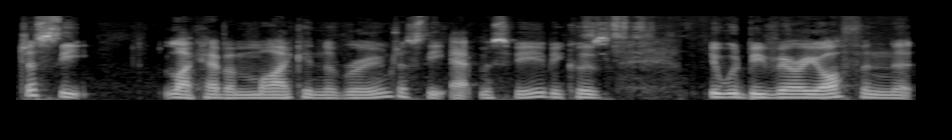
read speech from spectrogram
Just the like have a mic in the room, just the atmosphere, because it would be very often that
